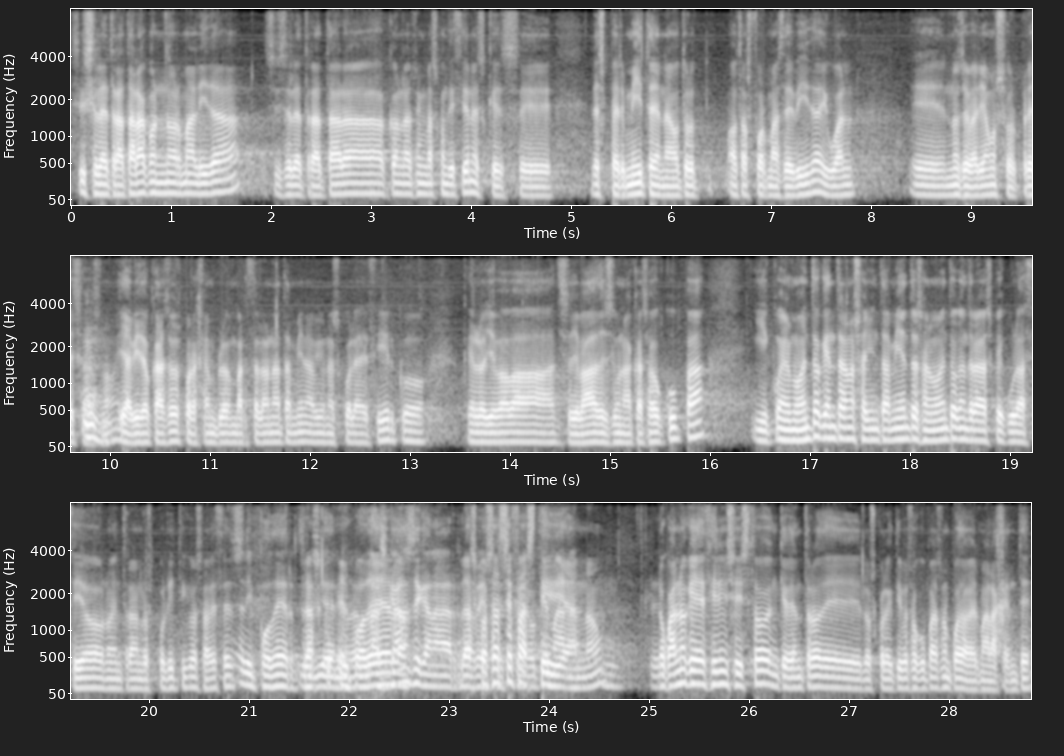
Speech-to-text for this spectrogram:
si se le tratara con normalidad, si se le tratara con las mismas condiciones que se les permiten a, otro- a otras formas de vida, igual eh, nos llevaríamos sorpresas. ¿no? Y ha habido casos, por ejemplo, en Barcelona también había una escuela de circo que lo llevaba, se llevaba desde una casa ocupa. Y en el momento que entran los ayuntamientos, en el momento que entra la especulación o entran los políticos, a veces... El poder las, también, el poder, Las ganas de ganar, Las cosas veces, se creo que fastidian. ¿no? Lo cual no quiere decir, insisto, en que dentro de los colectivos ocupados no pueda haber mala gente,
